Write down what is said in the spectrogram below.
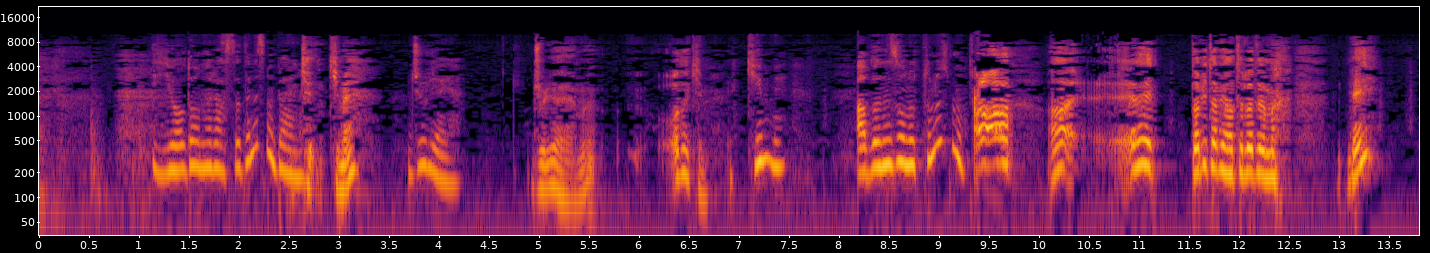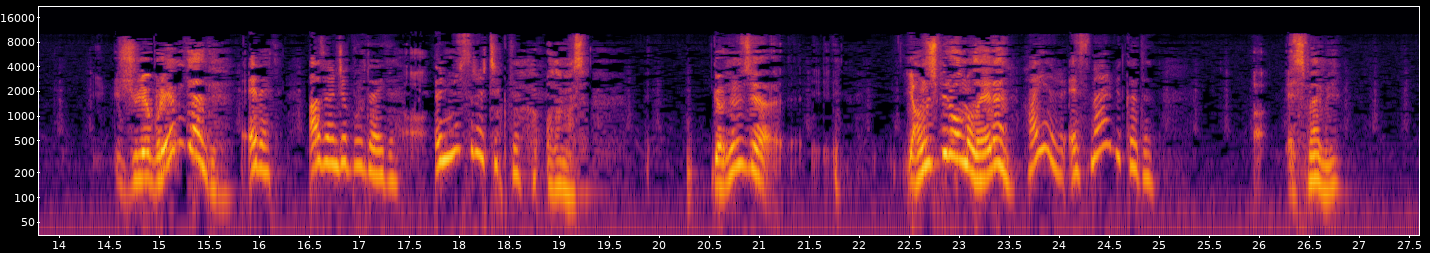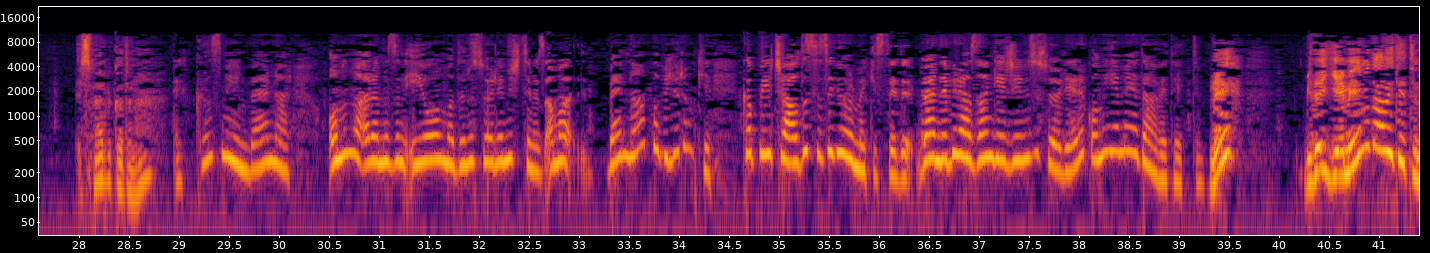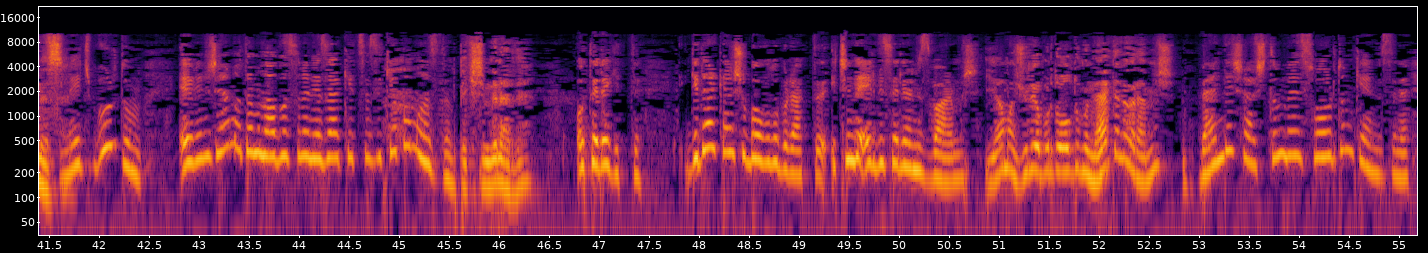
Yolda ona rastladınız mı Bernard? Ki- kime? Julia'ya. Julia'ya mı? O da kim? Kim mi? Ablanızı unuttunuz mu? Aa, aa, evet tabii tabii hatırladım. Ne? Julia buraya mı geldi? Evet az önce buradaydı. Önünü sıra çıktı. Olamaz. Gördünüz ya... Yanlış biri olmalı Helen. Hayır esmer bir kadın. Esmer mi? Esmer bir kadın ha? E, kızmayın Bernard. Onunla aranızın iyi olmadığını söylemiştiniz ama ben ne yapabilirim ki? Kapıyı çaldı sizi görmek istedi. Ben de birazdan geleceğinizi söyleyerek onu yemeğe davet ettim. Ne? Bir de yemeğe mi davet ettiniz? Mecburdum. Evleneceğim adamın ablasına nezaketsizlik yapamazdım. Peki şimdi nerede? Otele gitti. Giderken şu bavulu bıraktı. İçinde elbiseleriniz varmış. İyi ama Julia burada olduğumu nereden öğrenmiş? Ben de şaştım ve sordum kendisine.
